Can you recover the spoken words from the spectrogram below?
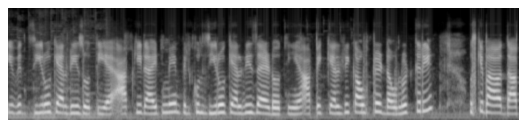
ये विद ज़ीरो कैलोरीज़ होती है। आपकी डाइट में बिल्कुल ज़ीरो कैलोरीज़ ऐड होती हैं। आप एक कैलोरी काउंटर डाउनलोड करें, उसके बाद आप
